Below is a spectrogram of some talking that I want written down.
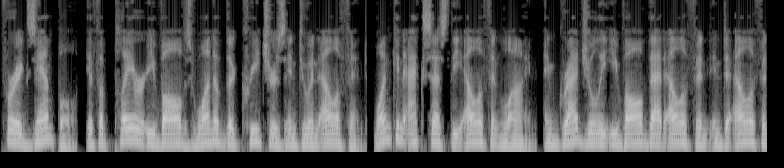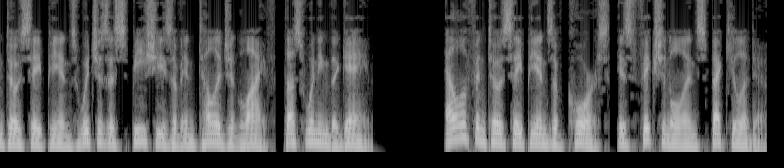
For example, if a player evolves one of the creatures into an elephant, one can access the elephant line, and gradually evolve that elephant into Elephantosapiens which is a species of intelligent life, thus winning the game. Elephantosapiens of course, is fictional and speculative.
